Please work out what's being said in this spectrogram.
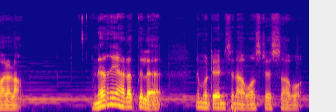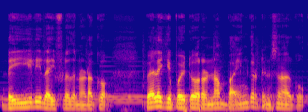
வாழலாம்? நிறைய இடத்துல நம்ம டென்ஷன் ஆகும் ஸ்ட்ரெஸ் ஆகும் டெய்லி லைஃப்பில் இது நடக்கும். வேலைக்கு போயிட்டு வரோன்னா பயங்கர டென்ஷனாக இருக்கும்.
